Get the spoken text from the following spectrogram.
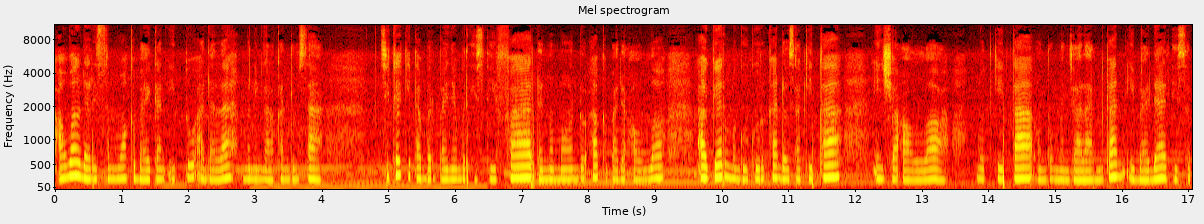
Awal dari semua kebaikan itu adalah meninggalkan dosa. Jika kita berbanyak beristighfar dan memohon doa kepada Allah agar menggugurkan dosa kita, insya Allah mood kita untuk menjalankan ibadah di 10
